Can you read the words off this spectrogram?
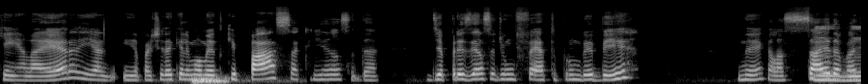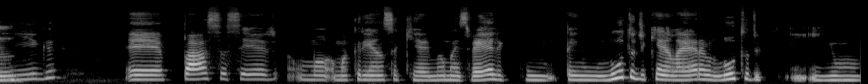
quem ela era, e a, e a partir daquele momento que passa a criança da, de a presença de um feto para um bebê, né, que ela sai uhum. da barriga, é, passa a ser uma, uma, criança que é a irmã mais velha, com, tem um luto de quem ela era, um luto de, e, um,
